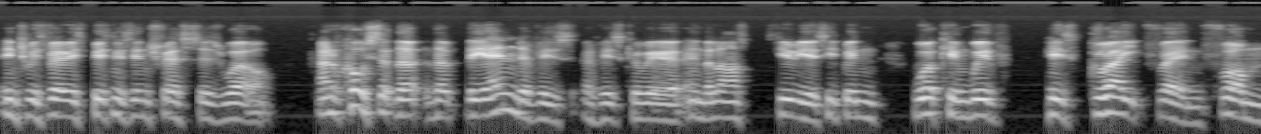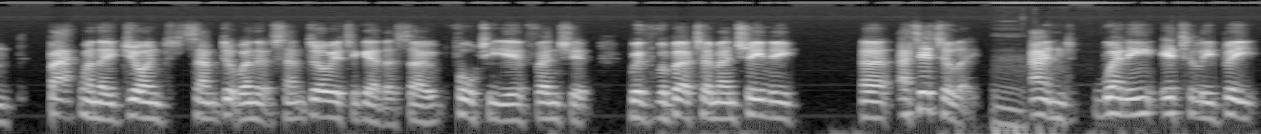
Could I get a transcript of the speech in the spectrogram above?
into his various business interests as well. And of course, at the, the the end of his of his career in the last few years, he'd been working with his great friend from back when they joined Sampdoria, when they were at Sampdoria together. So 40 year friendship with Roberto Mancini uh, at Italy. Mm. And when he, Italy beat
